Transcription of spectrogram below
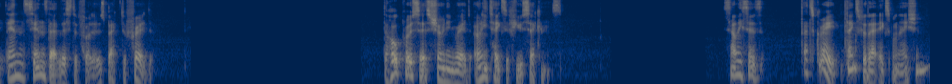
It then sends that list of photos back to Fred. The whole process shown in red only takes a few seconds. Sally says, that's great, thanks for that explanation,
